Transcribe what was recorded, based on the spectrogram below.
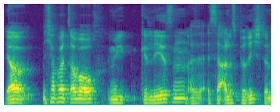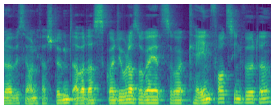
Ja, ich habe jetzt aber auch irgendwie gelesen, also ist ja alles Berichte, ne, wissen ja auch nicht, was stimmt, aber dass Guardiola sogar jetzt sogar Kane vorziehen würde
